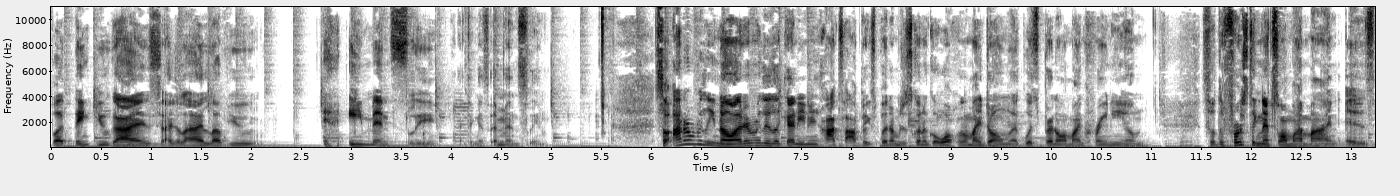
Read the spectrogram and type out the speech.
But thank you guys. I, I love you immensely. I think it's immensely. So I don't really know. I didn't really look at any hot topics, but I'm just gonna go off on my dome, like what's been on my cranium. So the first thing that's on my mind is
